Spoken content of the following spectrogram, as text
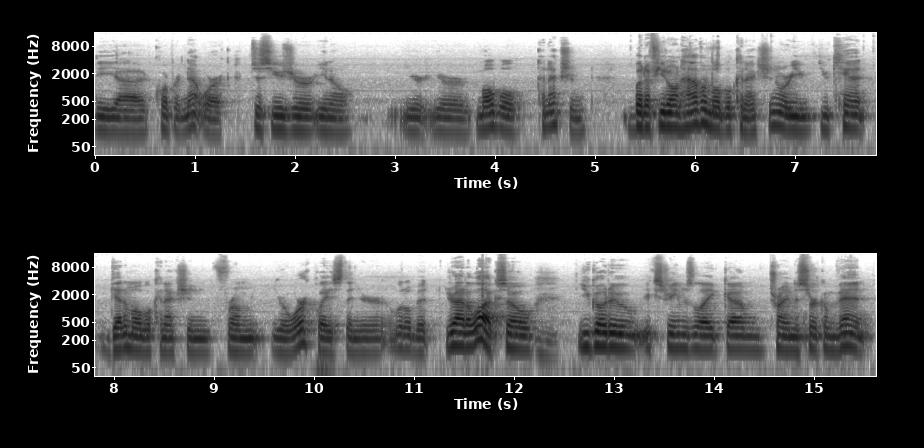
the uh, corporate network. Just use your you know your your mobile connection. But if you don't have a mobile connection or you, you can't get a mobile connection from your workplace, then you're a little bit you're out of luck. So you go to extremes like um, trying to circumvent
